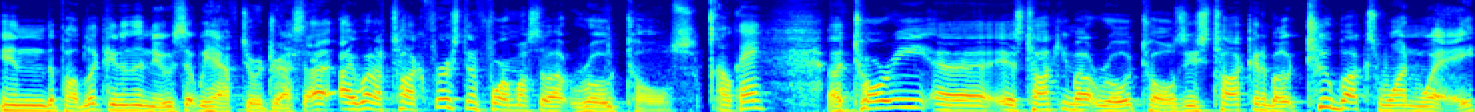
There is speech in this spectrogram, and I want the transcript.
in the public and in the news that we have to address. I, I want to talk first and foremost about road tolls. Okay. Uh, Tory uh, is talking about road tolls. He's talking about two bucks one way.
